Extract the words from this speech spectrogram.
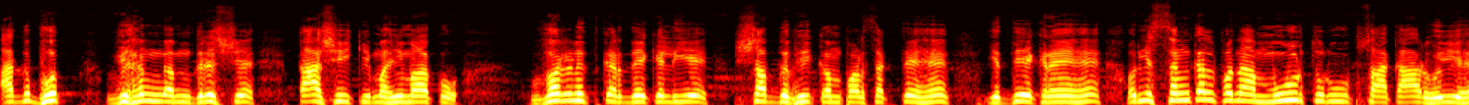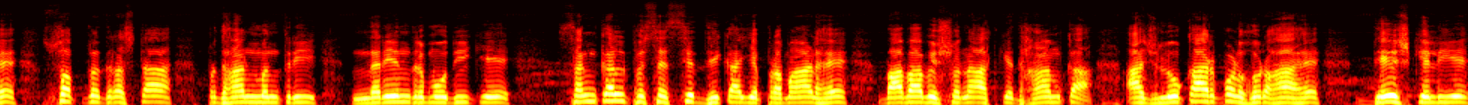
अद्भुत विहंगम दृश्य काशी की महिमा को वर्णित करने के लिए शब्द भी कम पड़ सकते हैं, ये देख रहे हैं, और ये संकल्पना मूर्त रूप साकार हुई है। स्वप्न दृष्टा, प्रधानमंत्री नरेंद्र मोदी के संकल्प से सिद्धि का ये प्रमाण है। बाबा विश्वनाथ के धाम का आज लोकार्पण हो रहा है देश के लिए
